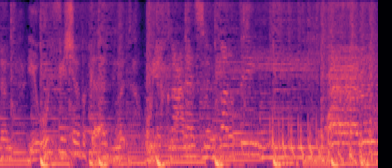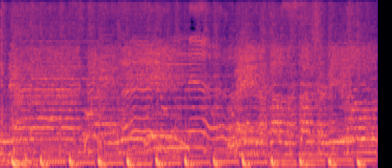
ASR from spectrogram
يحلم يقول في شبكة أجمد ويقنع ناس متغطين قالوا الناس قالوا الناس وبقينا 15 مليون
